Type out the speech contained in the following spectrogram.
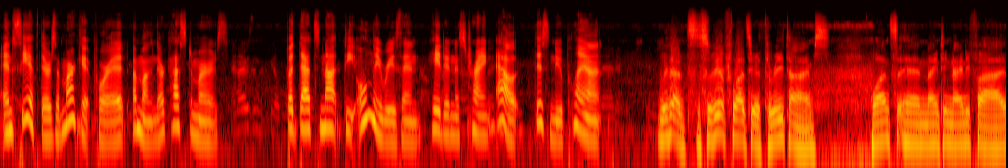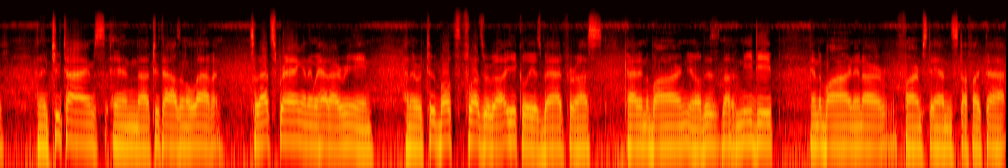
and see if there's a market for it among their customers. But that's not the only reason Hayden is trying out this new plant. We've had severe floods here three times, once in 1995 and then two times in uh, 2011. So that spring, and then we had Irene, and there were two. Both floods were about equally as bad for us. Got in the barn, you know, this is knee deep in the barn, in our farm stand and stuff like that,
